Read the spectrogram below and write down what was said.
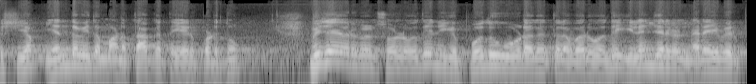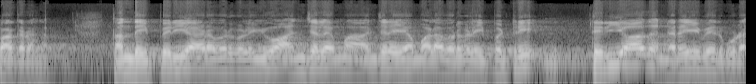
விஷயம் எந்த விதமான தாக்கத்தை ஏற்படுத்தும்? விஜய் அவர்கள் சொல்வது இன்றைக்கி பொது ஊடகத்தில் வருவது இளைஞர்கள் நிறைய பேர் பார்க்குறாங்க. தந்தை பெரியார் அவர்களையோ அஞ்சலை அஞ்சலை அம்மாள் அவர்களை பற்றி தெரியாத நிறைய பேர் கூட.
